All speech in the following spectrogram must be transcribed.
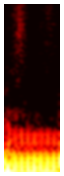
Bye.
